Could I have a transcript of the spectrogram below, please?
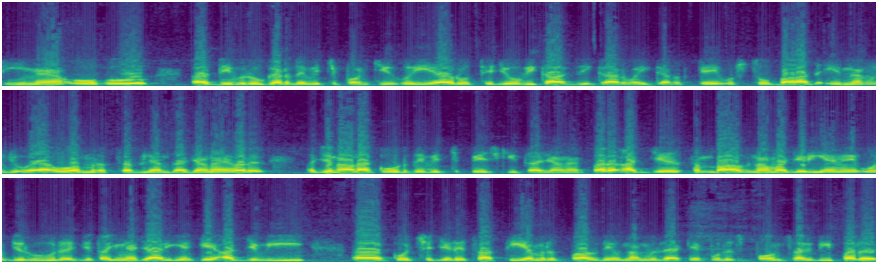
ਟੀਮ ਹੈ, ਉਹ ਦਿਬਰੂਗੜ੍ਹ ਦੇ ਵਿੱਚ ਪਹੁੰਚੀ ਹੋਈ ਹੈ ਔਰ ਉੱਥੇ ਜੋ ਵੀ ਕਾਗਜ਼ੀ ਕਾਰਵਾਈ ਕਰਕੇ ਉਸ ਤੋਂ ਬਾਅਦ ਇਹਨਾਂ ਨੂੰ ਜੋ ਹੈ, ਉਹ ਅੰਮ੍ਰਿਤਸਰ ਲਿਆਂਦਾ ਜਾਣਾ ਹੈ ਔਰ ਅਜਨਾਲਾ ਕੋਰਟ ਦੇ ਵਿੱਚ ਪੇਸ਼ ਕੀਤਾ ਜਾਣਾ ਹੈ। ਪਰ ਅੱਜ ਸੰਭਾਵਨਾਵਾਂ ਜਿਹੜੀਆਂ ਨੇ, ਉਹ ਜ਼ਰੂਰ ਜਤਾਈਆਂ ਜਾ ਰਹੀਆਂ ਕਿ ਅੱਜ ਵੀ ਕੁਝ ਜਿਹੜੇ ਸਾਥੀ ਅੰਮ੍ਰਿਤਪਾਲ ਦੇ ਉਹਨਾਂ ਨੂੰ ਲੈ ਕੇ ਪੁਲਿਸ ਪਹੁੰਚ ਸਕਦੀ ਪਰ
